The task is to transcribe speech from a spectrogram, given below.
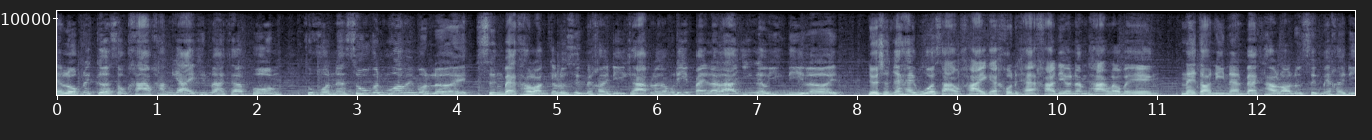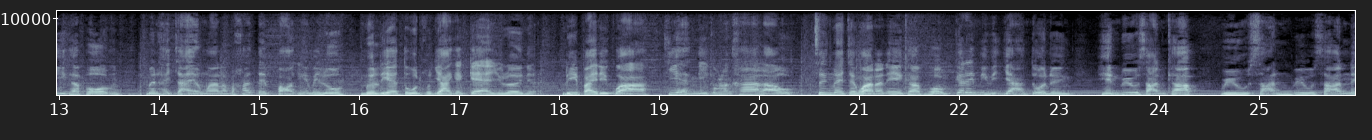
นรกได้เกิดสงครามครั้งใหญ่ขึ้นมาครับผม ทุกคนนั้นสู้กันมั่วไปหมดเลย ซึ่งแบ็คทารอนก็รู้สึกไม่ค่อยดีครับ เราต้องรีบไปแล้วล่ะยิ่งเร็วยิ่งดีเลยเดี๋ยวฉันจะให้วัวสาวไข่กับคนแค่ขาเดียวนำทางเราไปเอง ในตอนนี้นั้นแบ็คทารอนรู้สึกไม่ค่อยดีครับผม เหมือนหายใจออกมาเราไม่ค่อยเต็มปอดยังไงไม่รู้ เหมือนเลียตูดคุณยายแก่ๆอยู่เลยเนี่ย รีบไปดีกว่า ที่แห่งนี้กำลังฆ่าเรา ซึ่งในจังหวะนั้นเองครับผมก็ได้มีวิญญาณตัวหนึ่งเห็นวิลสันครับ วิลสันวิลสันใน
